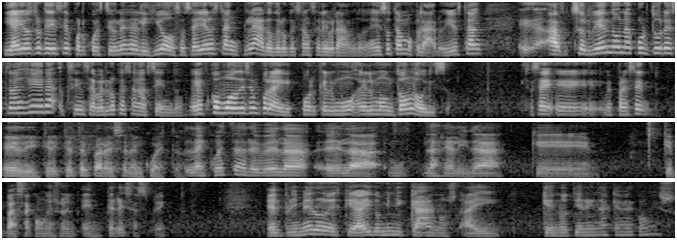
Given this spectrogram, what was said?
y hay otro que dice por cuestiones religiosas. O sea, ellos no están claros de lo que están celebrando. En eso estamos claros. Ellos están eh, absorbiendo una cultura extranjera sin saber lo que están haciendo. Es como dicen por ahí, porque el montón lo hizo. Entonces, eh, me parece... Eddie, ¿qué, te parece la encuesta? La encuesta revela eh, la, realidad que, pasa con eso en, tres aspectos. El primero es que hay dominicanos ahí que no tienen nada que ver con eso.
